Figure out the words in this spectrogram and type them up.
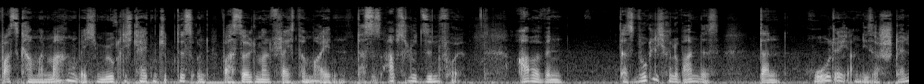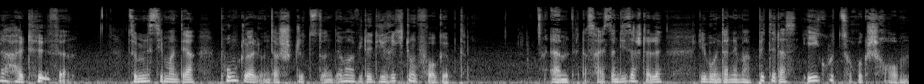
was kann man machen, welche Möglichkeiten gibt es und was sollte man vielleicht vermeiden. Das ist absolut sinnvoll. Aber wenn das wirklich relevant ist, dann holt euch an dieser Stelle halt Hilfe. Zumindest jemand, der punktuell unterstützt und immer wieder die Richtung vorgibt. Ähm, das heißt an dieser Stelle, liebe Unternehmer, bitte das Ego zurückschrauben.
